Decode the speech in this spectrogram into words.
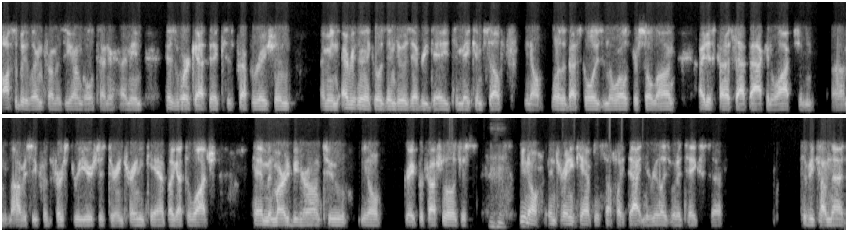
possibly learn from as a young goaltender. I mean, his work ethic, his preparation, I mean, everything that goes into his every day to make himself, you know, one of the best goalies in the world for so long. I just kind of sat back and watched. And um, obviously, for the first three years, just during training camp, I got to watch him and Marty Biron, two, you know, great professionals, just, mm-hmm. you know, in training camp and stuff like that. And you realize what it takes to to become that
